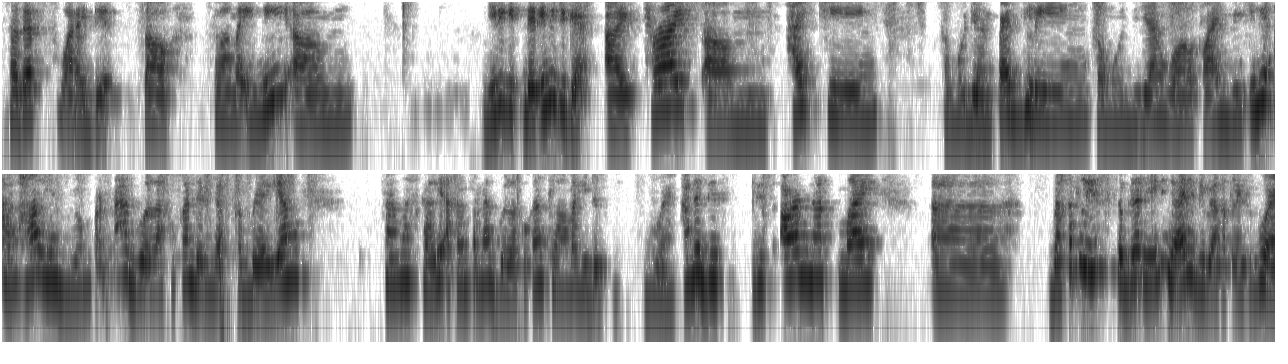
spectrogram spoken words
So that's what I did. So selama ini um, jadi dan ini juga I tried um, hiking, kemudian paddling, kemudian wall climbing. Ini hal-hal yang belum pernah gue lakukan dan gak kebayang sama sekali akan pernah gue lakukan selama hidup gue. Karena this these are not my uh, bucket list sebenarnya ini nggak ada di bucket list gue.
